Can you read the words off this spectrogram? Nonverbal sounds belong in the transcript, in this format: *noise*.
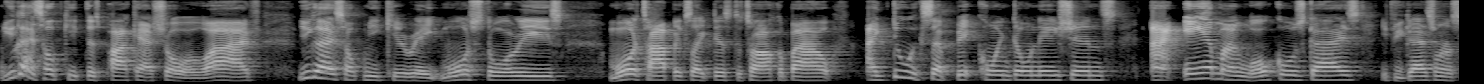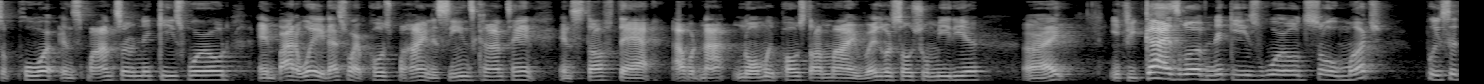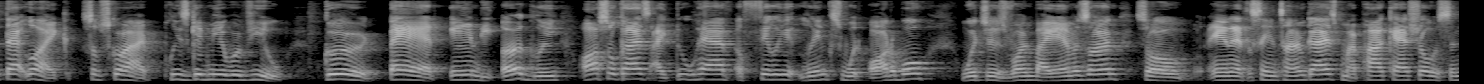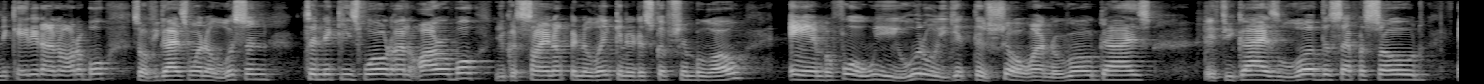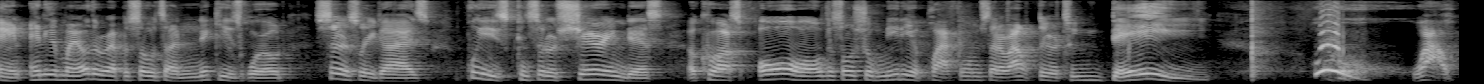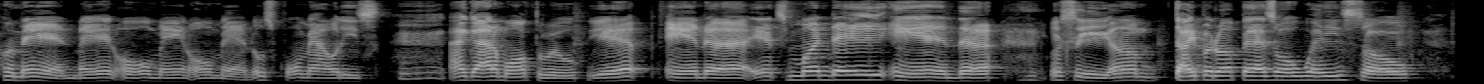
you guys help keep this podcast show alive. You guys help me curate more stories, more topics like this to talk about. I do accept Bitcoin donations. I am on locals, guys. If you guys want to support and sponsor Nikki's World, and by the way, that's where I post behind the scenes content and stuff that I would not normally post on my regular social media. All right. If you guys love Nikki's World so much, please hit that like, subscribe. Please give me a review good, bad, and the ugly. Also, guys, I do have affiliate links with Audible, which is run by Amazon. So, and at the same time, guys, my podcast show is syndicated on Audible. So, if you guys want to listen to Nikki's World on Audible, you could sign up in the link in the description below. And before we literally get this show on the road, guys, if you guys love this episode and any of my other episodes on Nikki's World, seriously, guys, please consider sharing this across all the social media platforms that are out there today. Whew! Wow, man, man, oh man, oh man, those formalities, I got them all through. Yep, and uh, it's Monday, and uh, let's see, I'm diapered up as always, so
